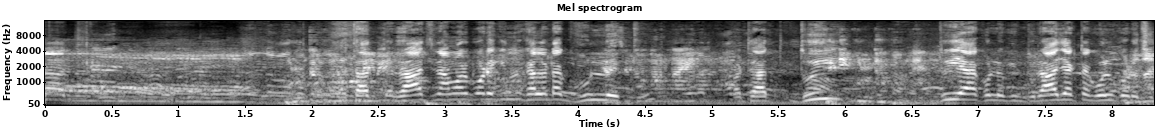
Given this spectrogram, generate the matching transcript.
রাজ। গোল, রাজ। নামার পরে কিন্তু খেলাটা ঘুরলো একটু। অর্থাৎ দুই দুই এক হলো কিন্তু। রাজ একটা গোল করেছে।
